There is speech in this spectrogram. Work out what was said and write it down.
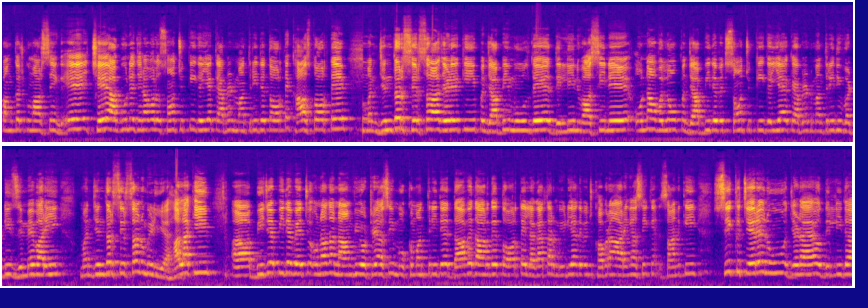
ਪੰਕਜ ਕੁਮਾਰ ਸਿੰਘ। ਇਹ 6 ਆਗੂ ਨੇ ਜਿਨ੍ਹਾਂ ਵੱਲੋਂ ਸਹੁੰ ਚੁੱਕੀ ਗਈ ਹੈ ਕੈਬਨਿਟ ਮੰਤਰੀ ਦੇ ਤੌਰ ਤੇ। ਖਾਸ ਤੌਰ ਤੇ ਮਨਜਿੰਦਰ ਸਿਰਸਾ, ਜਿਹੜੇ ਕਿ ਪੰਜਾਬੀ ਮੂਲ ਦੇ ਦਿੱਲੀ ਨਿਵਾਸੀ ਨੇ, ਉਹਨਾਂ ਵੱਲੋਂ ਪੰਜਾਬੀ ਦੇ ਵਿੱਚ ਸਹੁੰ ਚੁੱਕੀ ਗਈ ਹੈ ਕੈਬਨਿਟ ਮੰਤਰੀ ਦੀ ਵੱਡੀ ਜ਼ਿੰਮੇਵਾਰੀ ਮਨਜਿੰਦਰ ਸਿਰਸਾ ਨੂੰ ਮਿਲੀ ਹੈ। ਹਾਲਾਂਕਿ ਬੀਜੇਪੀ ਦੇ ਵਿੱਚ ਉਹਨਾਂ ਦਾ ਨਾਮ ਵੀ ਉੱਠ ਰਿਹਾ ਸੀ। ਮੁੱਖ ਮੰਤਰੀ ਦੇ ਦਾਅਵੇਦਾਰ ਦੇ ਤੌਰ ਤੇ ਲਗਾਤਾਰ ਮੀਡੀਆ ਦੇ ਵਿੱਚ ਖਬਰਾਂ ਆ ਰਹੀਆਂ ਸੀ ਕਿ ਸਨ ਕਿ ਸਿੱਖ ਚਿਹਰੇ ਨੂੰ ਜਿਹੜਾ ਹੈ ਉਹ ਦਿੱਲੀ ਦਾ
